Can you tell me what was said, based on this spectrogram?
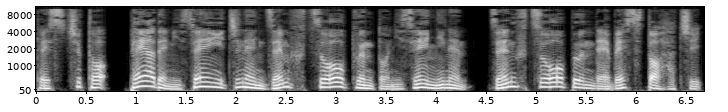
テスチュと、ペアで2001年全仏オープンと2002年、全仏オープンでベスト8、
